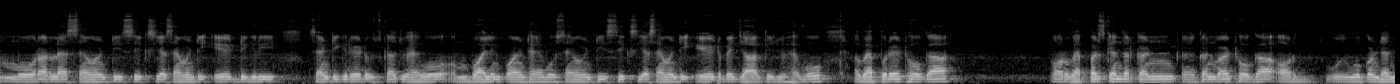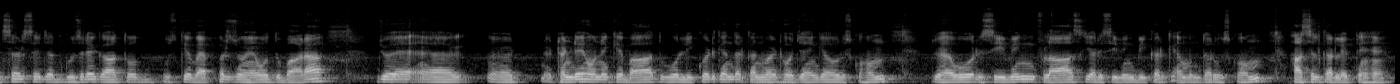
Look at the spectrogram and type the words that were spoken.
मोर और लेस सेवेंटी सिक्स या सेवेंटी एट डिग्री सेंटीग्रेड उसका जो है, वो बॉइलिंग पॉइंट है, वो सेवेंटी सिक्स या सेवेंटी एट पर जाके जो है, वो वेपोरेट होगा। और वेपर्स के अंदर कन कन्वर्ट होगा और वो कंडेंसर से जब गुज़रेगा तो उसके वेपर्स जो हैं वो दोबारा जो है ठंडे होने के बाद वो लिक्विड के अंदर कन्वर्ट हो जाएँगे और उसको हम जो है वो रिसीविंग फ्लास्क या रिसीविंग बीकर के हम अंदर उसको हम हासिल कर लेते हैं।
